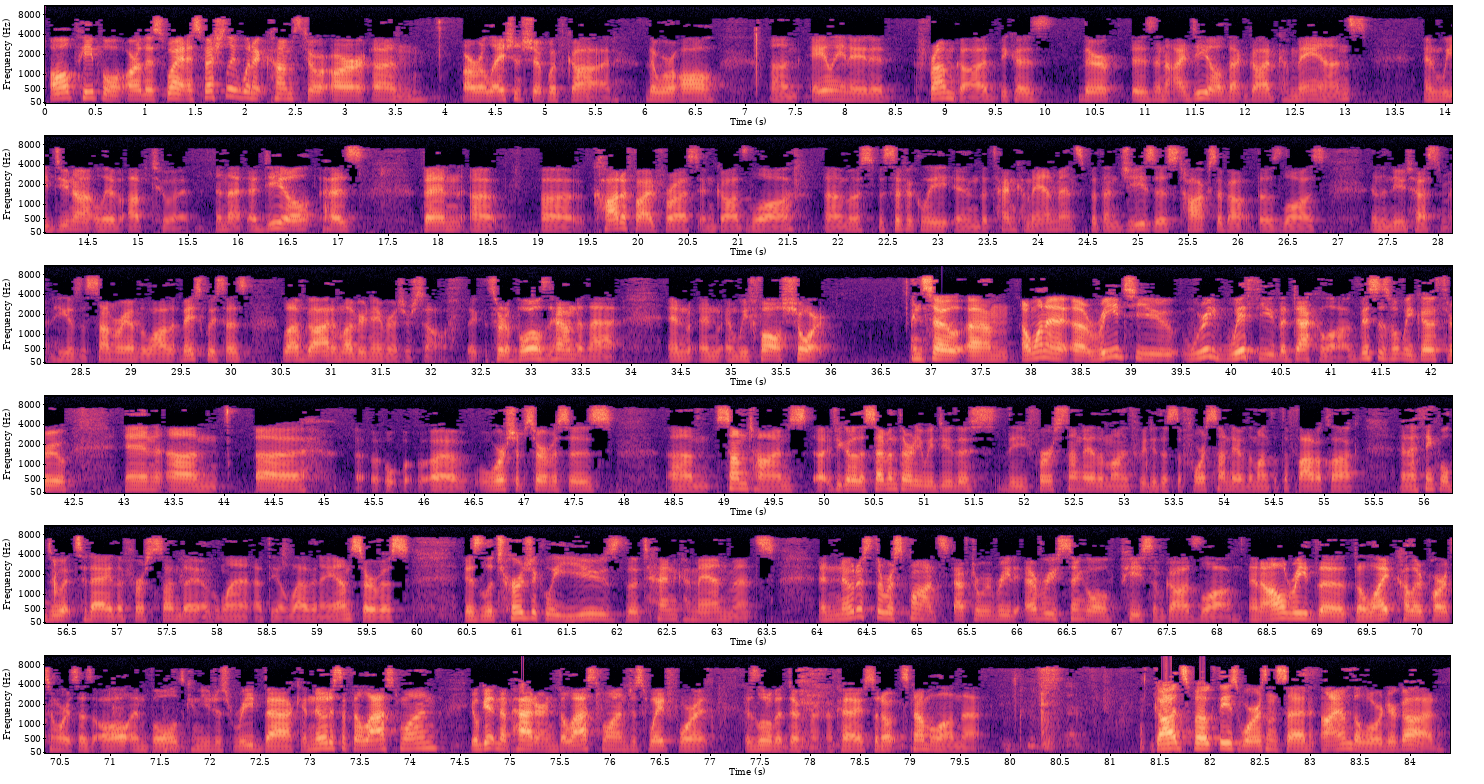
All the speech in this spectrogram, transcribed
all people are this way, especially when it comes to our um, our relationship with God, that we're all um, alienated from God because there is an ideal that God commands and we do not live up to it. And that ideal has been uh, uh, codified for us in God's law, uh, most specifically in the Ten Commandments, but then Jesus talks about those laws in the New Testament. He gives a summary of the law that basically says, love God and love your neighbor as yourself. It sort of boils down to that, and, and, and we fall short. And so um, I want to uh, read to you, read with you the Decalogue. This is what we go through in um, uh, uh, uh worship services. Um, sometimes, uh, if you go to the 7:30, we do this the first Sunday of the month. We do this the fourth Sunday of the month at the five o'clock, and I think we'll do it today, the first Sunday of Lent at the 11 a.m. service. Is liturgically use the Ten Commandments and notice the response after we read every single piece of God's law. And I'll read the, the light colored parts and where it says all in bold. Can you just read back? And notice that the last one, you'll get in a pattern. The last one, just wait for it, is a little bit different, okay? So don't stumble on that. God spoke these words and said, I am the Lord your God.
